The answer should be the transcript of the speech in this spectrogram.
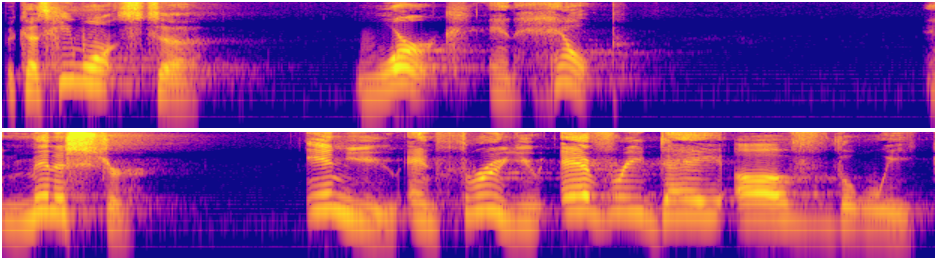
Because He wants to work and help and minister in you and through you every day of the week.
